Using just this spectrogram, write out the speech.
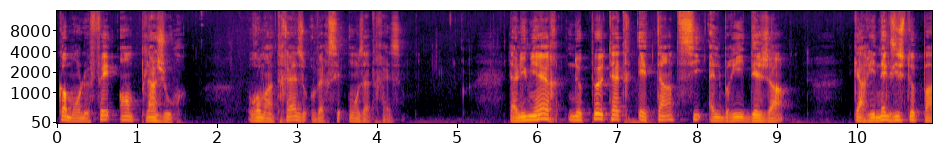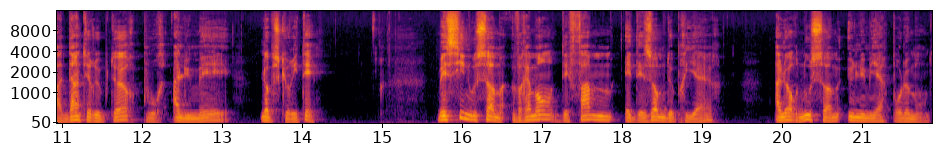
comme on le fait en plein jour. Romains 13 au verset 11 à 13. La lumière ne peut être éteinte si elle brille déjà, car il n'existe pas d'interrupteur pour allumer l'obscurité. Mais si nous sommes vraiment des femmes et des hommes de prière, alors nous sommes une lumière pour le monde.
